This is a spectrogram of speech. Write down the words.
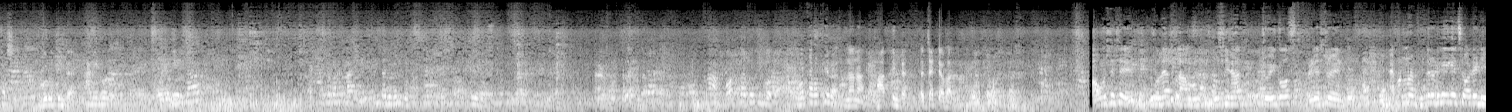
খাসি গরু তিনটা। আমি গরু। তিনটা। একটা দোকান খাসি তিনটা দোকান গরু না না ভাত তিনটা। চারটা ভাত। অবশেষে চলে আসলাম সিরাজ চৈগোস রেস্টুরেন্টে। এখন আমরা ভিতরে ঢুকে গেছি অলরেডি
